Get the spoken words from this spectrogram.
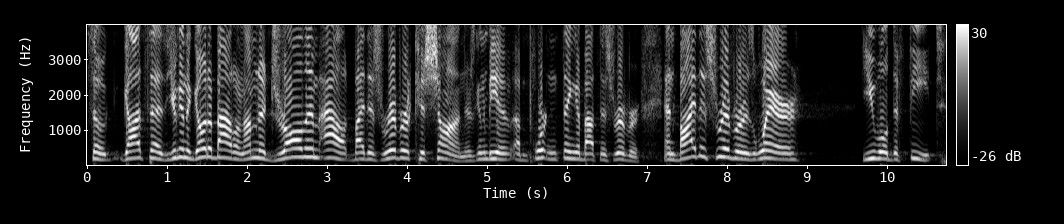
So God says, You're going to go to battle, and I'm going to draw them out by this river Kishon. There's going to be an important thing about this river. And by this river is where you will defeat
